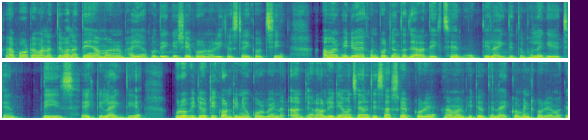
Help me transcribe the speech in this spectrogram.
আর পরোটা বানাতে বানাতেই আমার ভাই আপুদেরকে সে পুরনো রিকোয়েস্টটাই করছি। আমার ভিডিও এখন পর্যন্ত যারা দেখছেন, একটি লাইক দিতে ভুলে গিয়েছেন প্লিজ একটি লাইক দিয়ে পুরো ভিডিওটি কন্টিনিউ করবেন। আর যারা অলরেডি আমার চ্যানেলটি সাবস্ক্রাইব করে, আমার ভিডিওতে লাইক কমেন্ট করে আমাকে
